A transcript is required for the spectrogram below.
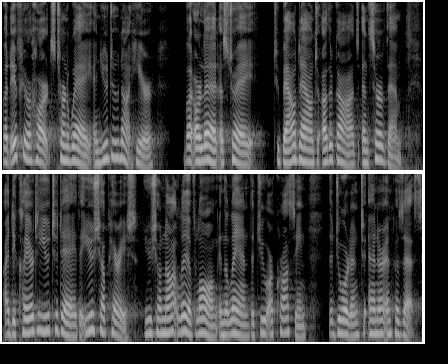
But if your hearts turn away and you do not hear, but are led astray to bow down to other gods and serve them, I declare to you today that you shall perish. You shall not live long in the land that you are crossing the Jordan to enter and possess.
